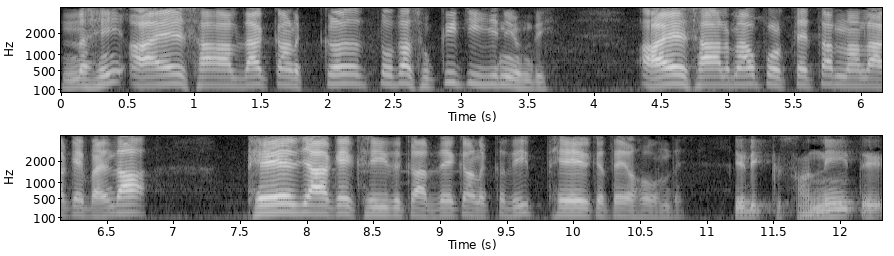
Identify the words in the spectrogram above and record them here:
ਨਹੀਂ, ਆਏ ਸਾਲ ਦਾ ਕਣਕ ਤੋਂ ਤਾਂ ਸੁੱਕੀ ਚੀਜ਼ ਨਹੀਂ ਹੁੰਦੀ। ਆਏ ਸਾਲ ਮੈਂ ਉਹ ਪੁਲ ਤੇ ਧਰਨਾ ਲਾ ਕੇ ਬਹਿੰਦਾ, ਫੇਰ ਜਾ ਕੇ ਖਰੀਦ ਕਰਦੇ ਕਣਕ ਦੀ, ਫੇਰ ਕਿਤੇ ਉਹ ਹੁੰਦੇ। ਜਿਹੜੀ ਕਿਸਾਨੀ ਤੇ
